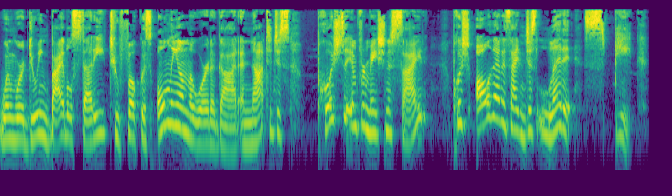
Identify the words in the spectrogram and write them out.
when we're doing Bible study to focus only on the Word of God and not to just push the information aside, push all that aside and just let it speak.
